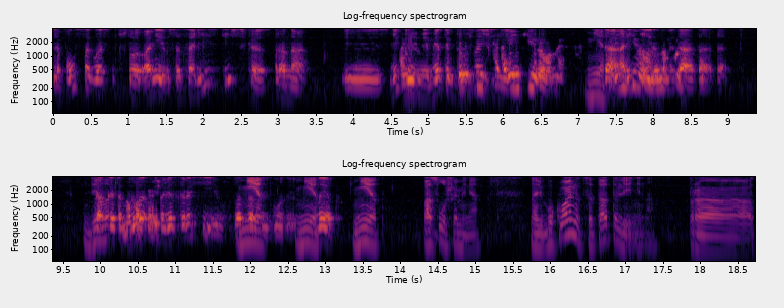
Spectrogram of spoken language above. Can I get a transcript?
я полностью согласен, что они социалистическая страна, и с некоторыми они элементами буржуазии. Ориентированы. Нет, да, ориентированы, да, да, да. Дело... Как это было в Советской России в 20-е годы. Нет, НЭП. нет, послушай меня. Значит, буквально цитата Ленина про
